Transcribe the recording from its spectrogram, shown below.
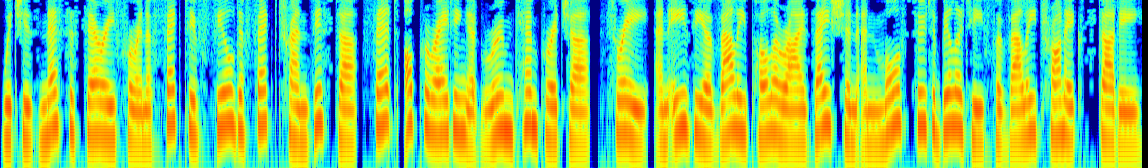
which is necessary for an effective field effect transistor FET operating at room temperature. 3 an easier valley polarization and more suitability for valleytronics study.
